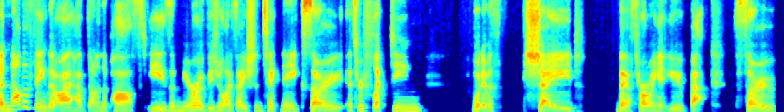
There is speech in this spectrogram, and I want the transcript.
Another thing that I have done in the past is a mirror visualization technique. So it's reflecting whatever shade they are throwing at you back. So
